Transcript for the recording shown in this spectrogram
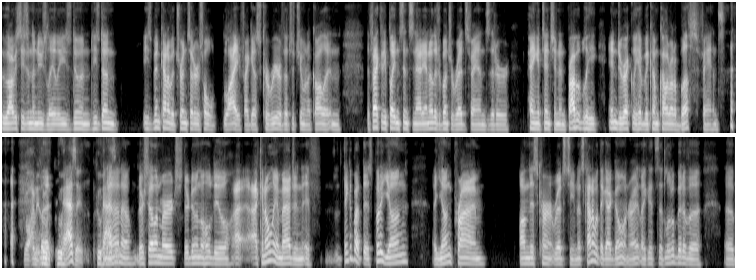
who obviously is in the news lately. He's doing he's done he's been kind of a trendsetter his whole life, I guess, career, if that's what you want to call it. And the fact that he played in Cincinnati, I know there's a bunch of Reds fans that are paying attention and probably indirectly have become Colorado Buffs fans. Well, I mean, who, who hasn't? Who hasn't? no, they're selling merch. They're doing the whole deal. I, I can only imagine if think about this. Put a young, a young prime on this current Reds team. That's kind of what they got going, right? Like it's a little bit of a, a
